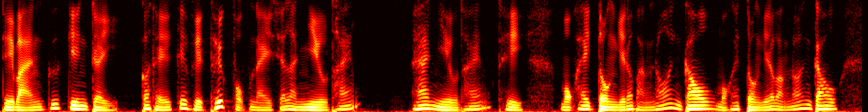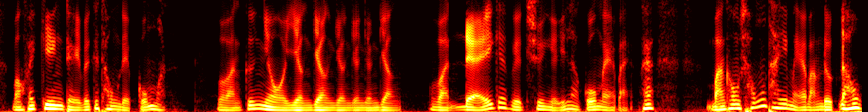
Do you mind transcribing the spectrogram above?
Thì bạn cứ kiên trì. Có thể cái việc thuyết phục này sẽ là nhiều tháng ha nhiều tháng. Thì một hai tuần gì đó, bạn nói một câu, một hai tuần gì đó bạn nói một câu, bạn phải kiên trì với cái thông điệp của mình. Và bạn cứ nhồi dần dần dần dần dần dần. Và để cái việc suy nghĩ là của mẹ bạn ha. Bạn không sống thay mẹ bạn được đâu.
